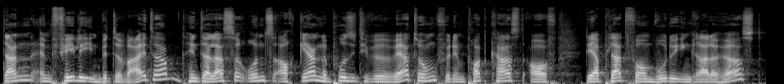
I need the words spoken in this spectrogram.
dann empfehle ihn bitte weiter. Hinterlasse uns auch gerne eine positive Bewertung für den Podcast auf der Plattform, wo du ihn gerade hörst.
